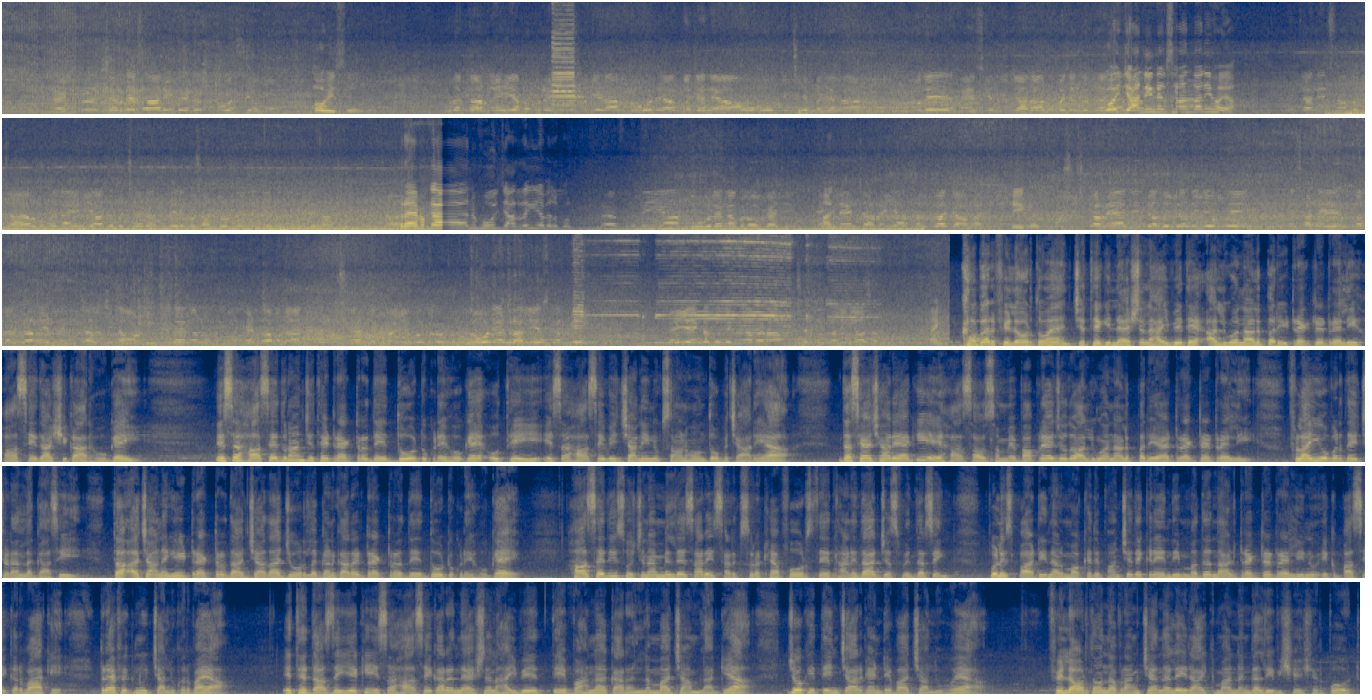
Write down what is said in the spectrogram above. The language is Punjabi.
ਟਰੈਕਟਰ ਚੜ੍ਹਦੇ ਸਾਰ ਟਰੈਕਟਰ ਸਲੋ ਸੀ ਹੋ ਗਿਆ ਦੋ ਹਿੱਸੇ ਹੋ ਗਏ ਉਹਦਾ ਕਾਰਨ ਇਹ ਆ ਵੀ ਟਰੈਕਟਰ ਨੂੰ ਜਿਹੜਾ ਲੋਡ ਆ ਵਜਨ ਆ ਉਹ ਪਿੱਛੇ ਵਜਨ ਆ ਉਹਦੇ ਹੈਸੀਅਤ ਤੋਂ ਜ਼ਿਆਦਾ ਉਹਨੂੰ ਵਜਨ ਦਿੱਤਾ ਕੋਈ ਜਾਨੀ ਨੁਕਸਾਨ ਤਾਂ ਨਹੀਂ ਹੋਇਆ? ਜਾਨੇ ਇਨਸਾਨ ਤੋਂ ਬਚਾਇਆ ਉਹਨੂੰ ਪਹਿਲਾਂ ਇਹੀ ਆ ਕੇ ਪੁੱਛਿਆਗਾ ਕਿ ਤੇਰੇ ਕੋਲ ਸੱਟ ਉੱਠ ਨਹੀਂ ਕਿ ਮੇਰੇ ਸੱਟ ਬਚਾਇਆ ਟ੍ਰੈਫਿਕ ਅਨੁਕੂਲ ਚੱਲ ਰਹੀ ਹੈ ਬਿਲਕੁਲ। ਟ੍ਰੈਫਿਕ ਦੀਆਂ ਦੋ ਲਾਈਨਾਂ ਬਲੌਕ ਹੈ ਜੀ ਇੱਕ। ਲਾਈਨ ਚੱਲ ਰਹੀ ਆ ਹਲਕਾ ਜਾਮ ਹੈ ਜੀ। ਠੀਕ ਹੈ ਕੋਸ਼ਿਸ਼ ਕਰ ਰਹੇ ਆ ਜੀ ਜਲਦੀ ਤੋਂ ਜਲਦੀ ਜੇ ਕੋਈ ਸਾਡੇ ਮਦਦ ਕਰ ਰਹੇ ਟ੍ਰੈਫਿਕ ਚਾਲਕ ਦੀ ਲਾਉਣ ਦਾ ਇਹਨਾਂ ਨੂੰ ਹੈਡਰਾ ਮੰਗਾ ਕੇ ਸਾਈਡ ਤੇ ਕਰਵਾਈਏ ਕਿਉਂਕਿ ਲੋਡ ਹੈ ਟਰਾਲੀ ਇਸ ਕਰਕੇ ਕਈ ਐਂਗਲ ਤੋਂ ਦੇਖਣਾ ਪੈਣਾ ਪਿੱਛੇ ਤੋਂ ਟਰਾਲੀ ਜਾ ਸਕਦੀ ਖਬਰ ਫਿਲੌਰ ਤੋਂ ਹੈ, ਜਿੱਥੇ ਕਿ ਨੈਸ਼ਨਲ ਹਾਈਵੇ ਤੇ ਆਲੂਆਂ ਨਾਲ ਭਰੀ ਟਰੈਕਟਰ ਟਰੈਲੀ ਹਾਦਸੇ ਦਾ ਸ਼ਿਕਾਰ ਹੋ ਗਈ। ਇਸ ਹਾਦਸੇ ਦੌਰਾਨ ਜਿੱਥੇ ਟਰੈਕਟਰ ਦੇ ਦੋ ਟੁਕੜੇ ਹੋ ਗਏ, ਉੱਥੇ ਹੀ ਇਸ ਹਾਦਸੇ ਵਿੱਚ ਜਾਨੀ ਨੁਕਸਾਨ ਹੋਣ ਤੋਂ ਬਚਾ ਰਿਹਾ। ਦੱਸਿਆ ਜਾ ਰਿਹਾ ਕਿ ਇਹ ਹਾਦਸਾ ਉਸ ਸਮੇਂ ਵਾਪਰਿਆ ਜਦੋਂ ਆਲੂਆਂ ਨਾਲ ਭਰਿਆ ਟਰੈਕਟਰ ਟਰੈਲੀ ਫਲਾਈਓਵਰ ਤੇ ਚੜਨ ਲੱਗਾ ਸੀ। ਤਾਂ ਅਚਾਨਕ ਹੀ ਟਰੈਕਟਰ ਦਾ ਜ਼ਿਆਦਾ ਜ਼ੋਰ ਲੱਗਣ ਕਾਰਨ ਟਰੈਕਟਰ ਦੇ ਦੋ ਟੁਕੜੇ ਹੋ ਗਏ। ਹਾਦਸੇ ਦੀ ਸੂਚਨਾ ਮਿਲਦੇ ਸਾਰ ਹੀ ਸੜਕ ਸੁਰੱਖਿਆ ਫੋਰਸ ਦੇ ਥਾਣੇਦਾਰ ਜਸਵਿੰਦਰ ਸਿੰਘ ਪੁਲਿਸ ਪਾਰਟੀ ਨਾਲ ਮੌਕੇ ਤੇ ਪਹੁੰਚੇ ਤੇ ਕ੍ਰੇਨ ਦੀ ਮਦਦ ਨਾਲ ਟਰੈਕਟਰ ਟਰੈਲੀ ਨੂੰ ਇੱਕ ਪਾਸੇ ਕਰਵਾ ਕੇ ਟ੍ਰੈਫਿਕ ਨੂੰ ਚਾਲੂ ਕਰਵਾਇਆ। ਇੱਥੇ ਦੱਸ ਦਈਏ ਕਿ ਇਸ ਹਾਦਸੇ ਕਾਰਨ ਨੈਸ਼ਨਲ ਹਾਈਵੇ ਤੇ ਵਾਹਨਾਂ ਕਾਰਨ ਲੰਮਾ ਜਾਮ ਲੱਗ ਗਿਆ, ਜੋ ਕਿ 3-4 ਘੰਟੇ ਬਾਅਦ ਚਾਲੂ ਹੋਇਆ। ਫਿਲੌਰ ਤੋਂ ਨਵਰੰਗ ਚੈਨਲ ਲਈ ਰਾਜਕੁਮਾਰ ਨੰਗਲ ਦੀ ਵਿਸ਼ੇਸ਼ ਰਿਪੋਰਟ।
